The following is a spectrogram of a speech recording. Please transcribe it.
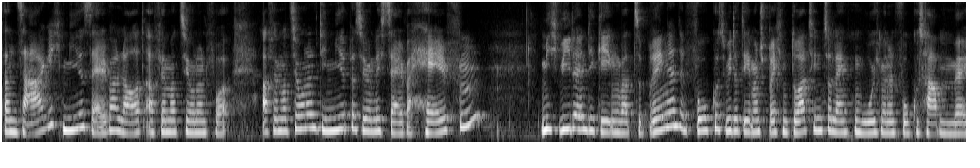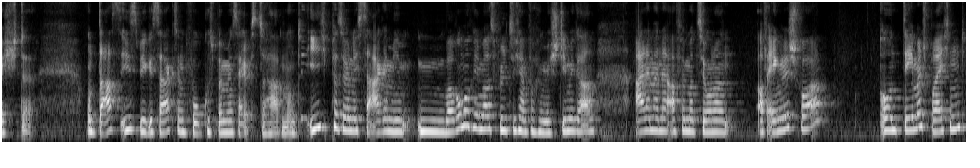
dann sage ich mir selber laut Affirmationen vor. Affirmationen, die mir persönlich selber helfen, mich wieder in die Gegenwart zu bringen, den Fokus wieder dementsprechend dorthin zu lenken, wo ich meinen Fokus haben möchte. Und das ist, wie gesagt, ein Fokus bei mir selbst zu haben. Und ich persönlich sage mir, mm, warum auch immer, es fühlt sich einfach für mich stimmig an, alle meine Affirmationen auf Englisch vor. Und dementsprechend,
